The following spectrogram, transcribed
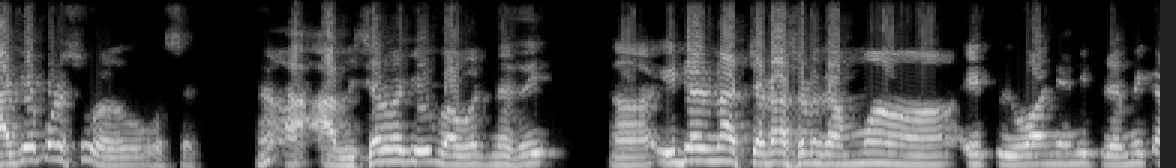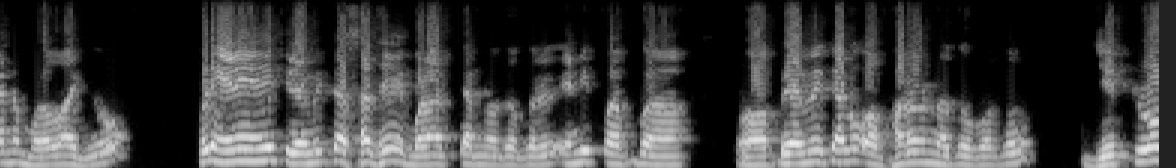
આજે પણ શું હશે? આ વિચારવા જેવી બાબત નથી. ઈડરના ચડાસણ ગામમાં એક યુવાન એની પ્રેમિકાને મળવા ગયો. પણ એણે એની પ્રેમિકા સાથે બળાત્કાર નહોતો કર્યો. એની પ્રેમિકાનું અપહરણ નહોતો કરતો. જેટલો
